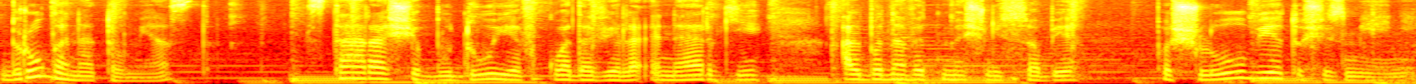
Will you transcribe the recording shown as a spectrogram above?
Druga natomiast stara się, buduje, wkłada wiele energii, albo nawet myśli sobie: po ślubie to się zmieni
